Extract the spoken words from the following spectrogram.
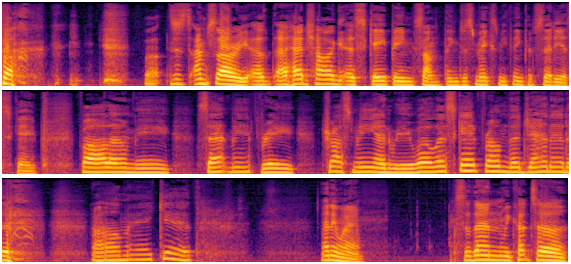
well, just I'm sorry, a, a hedgehog escaping something just makes me think of City Escape. Follow me, set me free, trust me, and we will escape from the janitor. I'll make it. Anyway, so then we cut to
